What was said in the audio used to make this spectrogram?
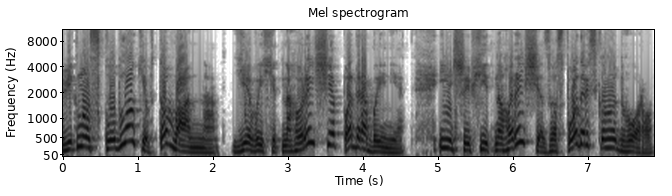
Вікно з склоблоків то ванна. Є вихід на горище по драбині. Інший вхід на горище з господарського двору.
